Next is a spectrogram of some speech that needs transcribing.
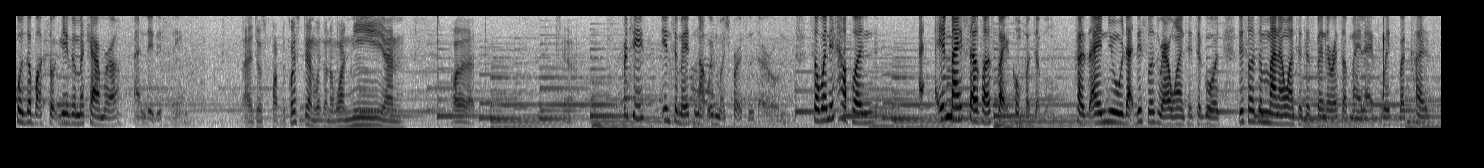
pulled the box out, gave him a camera and did this thing. I just popped the question, went on one knee and all of that. Yeah. Pretty intimate, not with much persons around. So when it happened, in myself I was quite comfortable because I knew that this was where I wanted to go. This was the man I wanted to spend the rest of my life with because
